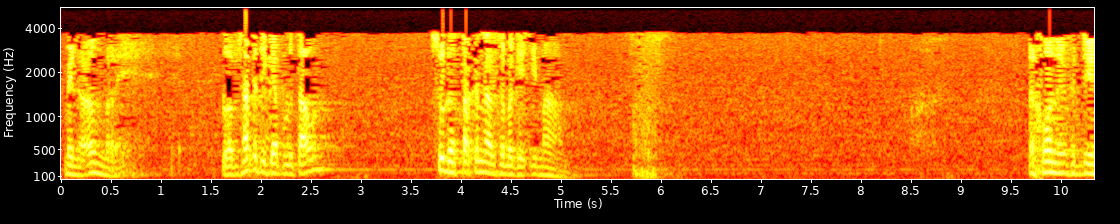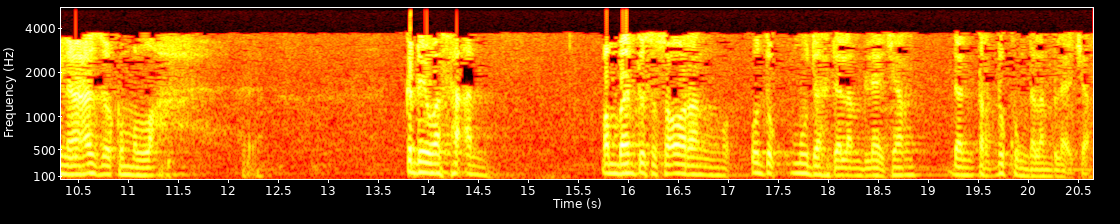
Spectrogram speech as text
Min umri. Belum sampai 30 tahun. Sudah terkenal sebagai imam. Ikhwani fiddina azakumullah. Kedewasaan membantu seseorang untuk mudah dalam belajar dan terdukung dalam belajar.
